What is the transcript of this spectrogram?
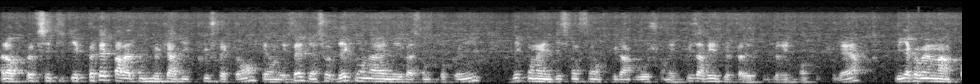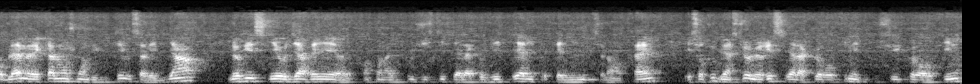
Alors, peuvent s'expliquer peut-être par l'atteinte myocardique plus fréquente. Et en effet, bien sûr, dès qu'on a une élévation de troponine, dès qu'on a une dysfonction ventriculaire gauche, on est plus à risque de faire des troubles de rythme ventriculaire. Mais il y a quand même un problème avec l'allongement du QT, vous savez bien, le risque lié aux diarrhées euh, quand on a du justifié à la Covid et à l'hypocalémie que cela entraîne, et surtout, bien sûr, le risque lié à la chloroquine et chloroquine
